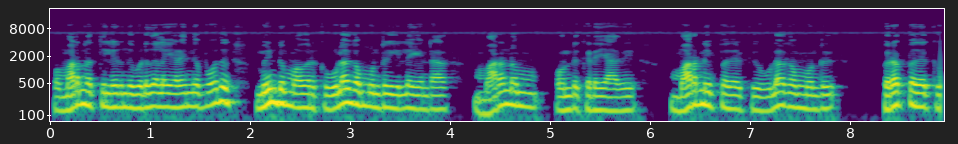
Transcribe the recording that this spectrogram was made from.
இப்போ மரணத்திலிருந்து விடுதலை அடைந்த போது மீண்டும் அவருக்கு உலகம் ஒன்று இல்லை என்றால் மரணம் ஒன்று கிடையாது. மரணிப்பதற்கு உலகம் ஒன்று பிறப்பதற்கு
